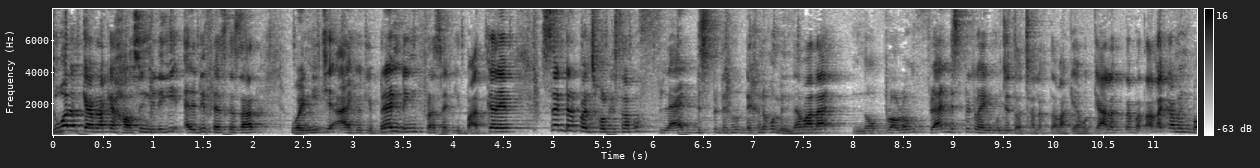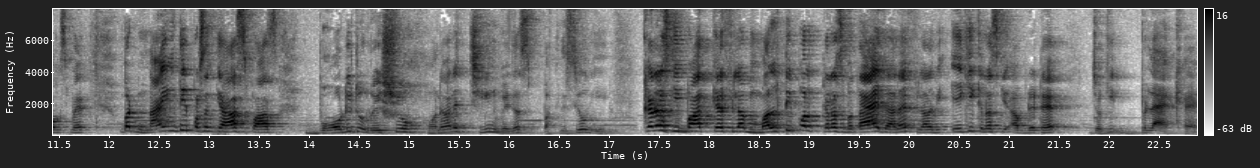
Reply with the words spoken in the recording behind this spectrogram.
डुअल कैमरा के हाउसिंग मिलेगी एलईडी फ्लैश के साथ। वही नीचे आए क्योंकि ब्रांडिंग फ्रंट साइड की बात करें सेंटर पंच होल के साथ आपको फ्लैट डिस्प्ले देखने को मिलने वाला है। नो प्रॉब्लम फ्लैट डिस्प्ले भाई मुझे तो अच्छा लगता है। बाकी आपको क्या लगता है बताना कमेंट बॉक्स में। बट 90% के आसपास बॉडी टू रेशियो होने वाले चीन वेजस पतली सी होगी। कलर्स की बात करें, फ़िलहाल मल्टीपल कलर्स बताए जा रहे हैं। फ़िलहाल अभी एक ही कलर्स की अपडेट है। जो कि ब्लैक है।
